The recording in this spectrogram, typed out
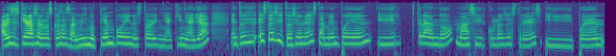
a veces quiero hacer dos cosas al mismo tiempo y no estoy ni aquí ni allá. Entonces, estas situaciones también pueden ir creando más círculos de estrés y pueden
